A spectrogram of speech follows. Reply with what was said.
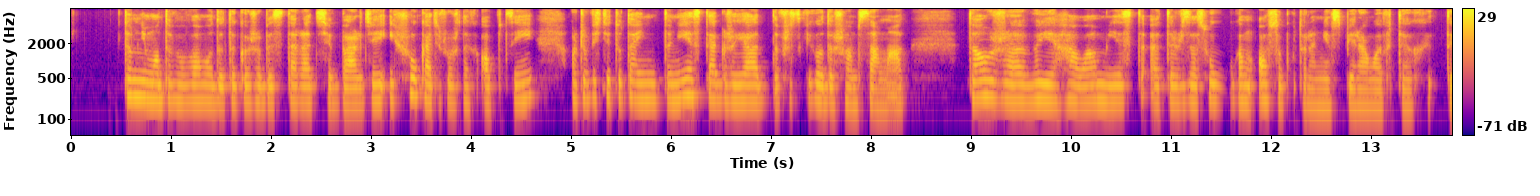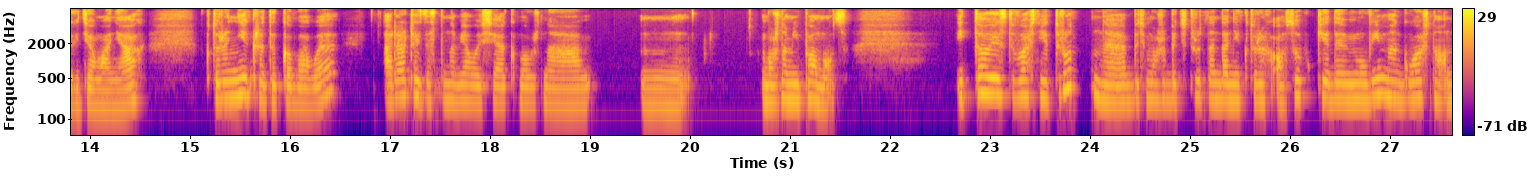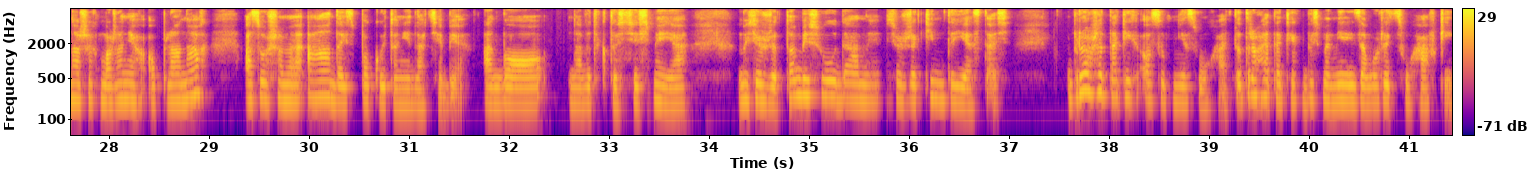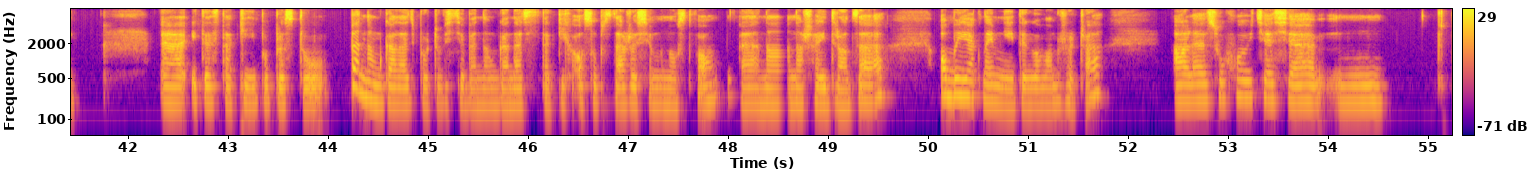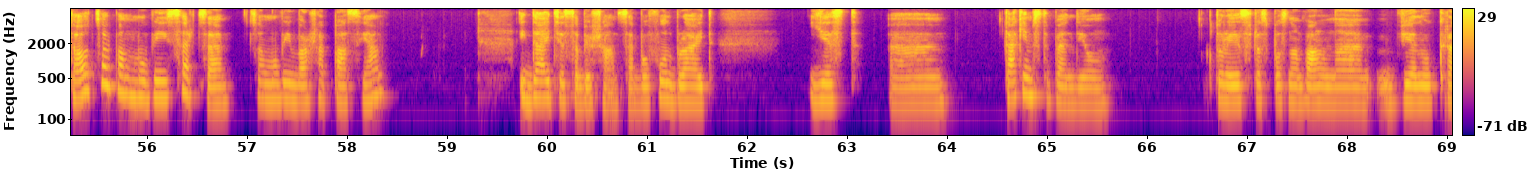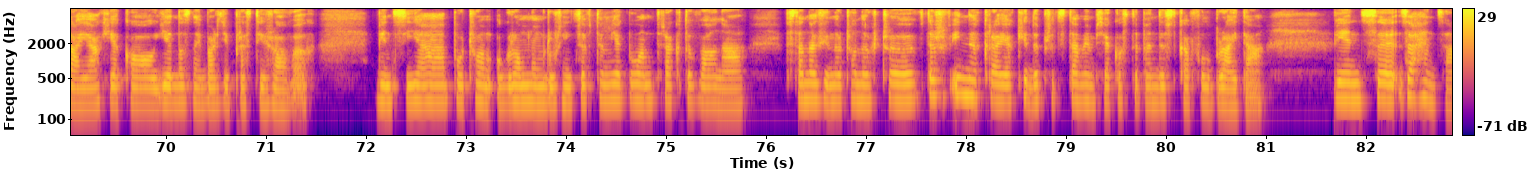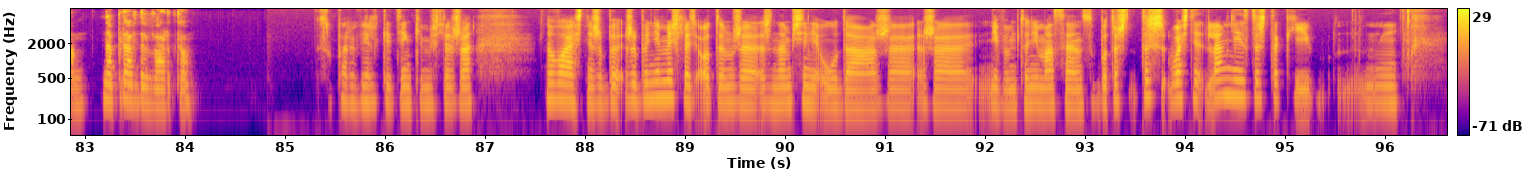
to mnie motywowało do tego, żeby starać się bardziej i szukać różnych opcji. Oczywiście tutaj to nie jest tak, że ja do wszystkiego doszłam sama. To, że wyjechałam, jest e, też zasługą osób, które mnie wspierały w tych, tych działaniach, które nie krytykowały, a raczej zastanawiały się, jak można, mm, można mi pomóc. I to jest właśnie trudne, być może być trudne dla niektórych osób, kiedy mówimy głośno o naszych marzeniach, o planach, a słyszymy, a daj spokój, to nie dla ciebie. Albo nawet ktoś się śmieje, myślisz, że tobie się uda, myślisz, że kim ty jesteś. Proszę takich osób nie słuchać. To trochę tak, jakbyśmy mieli założyć słuchawki. E, I to jest taki po prostu, będą gadać, bo oczywiście będą gadać, takich osób zdarzy się mnóstwo e, na naszej drodze. Oby jak najmniej tego Wam życzę ale słuchajcie się mm, w to, co Wam mówi serce, co mówi Wasza pasja i dajcie sobie szansę, bo Fulbright jest e, takim stypendium, które jest rozpoznawalne w wielu krajach jako jedno z najbardziej prestiżowych. Więc ja poczułam ogromną różnicę w tym, jak byłam traktowana w Stanach Zjednoczonych, czy też w innych krajach, kiedy przedstawiam się jako stypendystka Fulbrighta. Więc e, zachęcam, naprawdę warto. Super, wielkie dzięki. Myślę, że no właśnie, żeby, żeby nie myśleć o tym, że, że nam się nie uda, że, że nie wiem, to nie ma sensu, bo też, też właśnie dla mnie jest też taki mm,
